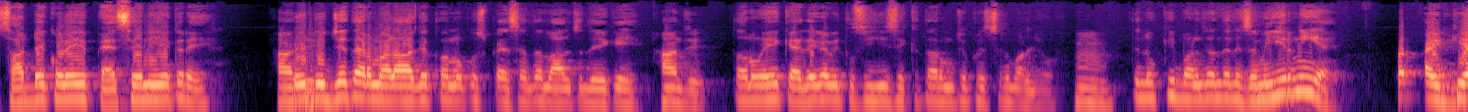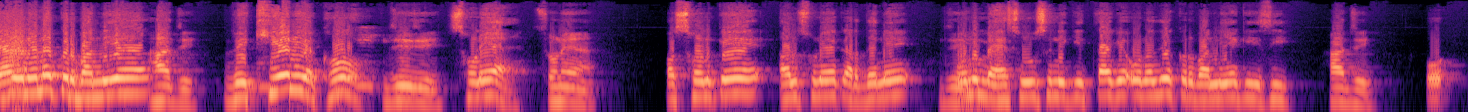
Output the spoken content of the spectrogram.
ਸਾਡੇ ਕੋਲੇ ਪੈਸੇ ਨਹੀਂ ਹੈ ਘਰੇ। ਕੋਈ ਹਾਂਜੀ। ਦੂਜੇ ਧਰਮ ਵਾਲਾ ਆ ਕੇ ਤੁਹਾਨੂੰ ਕੁਝ ਪੈਸੇ ਦਾ ਲਾਲਚ ਦੇ ਕੇ ਹਾਂਜੀ। ਤੁਹਾਨੂੰ ਇਹ ਕਹਿ ਦੇਗਾ ਵੀ ਤੁਸੀਂ ਜੀ ਸਿੱਖ ਧਰਮ ਚੋਂ ਕ੍ਰਿਸਚਨ ਬਣ ਜਾਓ। ਹੂੰ। ਤੇ ਲੋਕੀ ਬਣ ਜਾਂਦੇ ਨੇ ਜ਼ਮੀਰ ਨਹੀਂ ਹੈ। ਪਰ ਕਿ ਆਈਡੀਆ ਉਹਨਾਂ ਨੇ ਕੁਰਬਾਨੀਆਂ ਹਾਂਜੀ। ਵੇਖੀਆਂ ਨਹੀਂ ਅੱਖੋਂ ਜੀ ਜੀ। ਸੁਣਿਆ। ਸੁਣਿਆ। ਔਰ ਸੁਣ ਕੇ ਅਨਸੁਣਿਆ ਕਰਦੇ ਨੇ। ਉਹਨੂੰ ਮਹਿਸੂਸ ਨਹੀਂ ਕੀਤਾ ਕਿ ਉਹਨਾਂ ਦੀਆਂ ਕੁਰਬਾਨੀਆਂ ਕੀ ਸੀ। ਹਾਂਜੀ। ਉਹ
